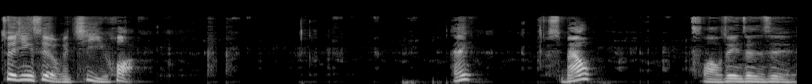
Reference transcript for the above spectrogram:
最近是有个计划。哎，spell，哇，我最近真的是，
